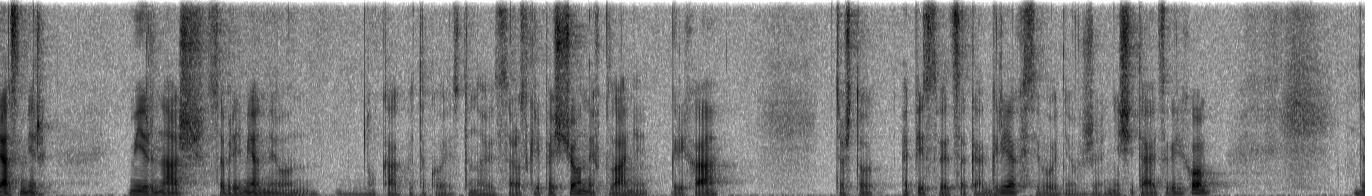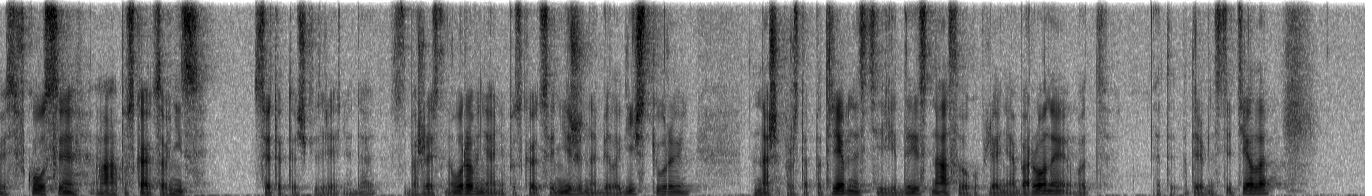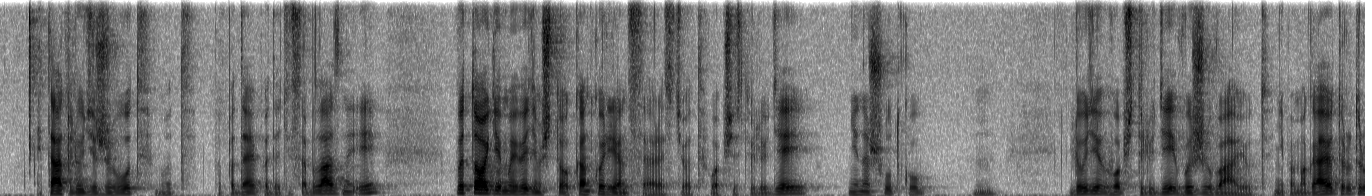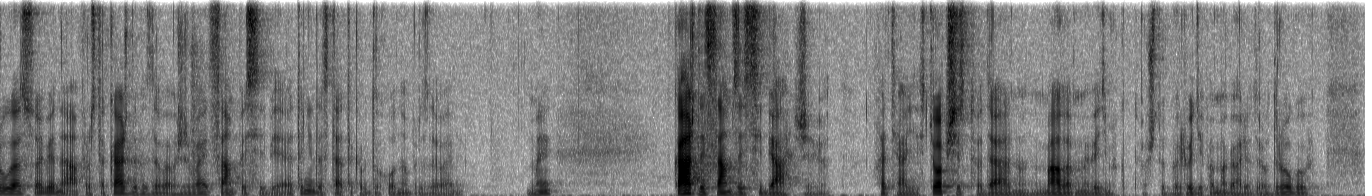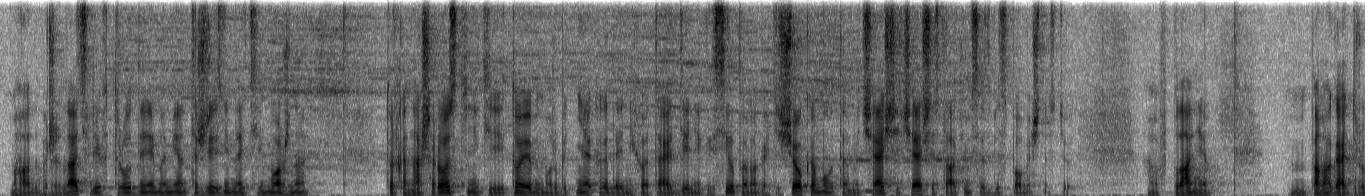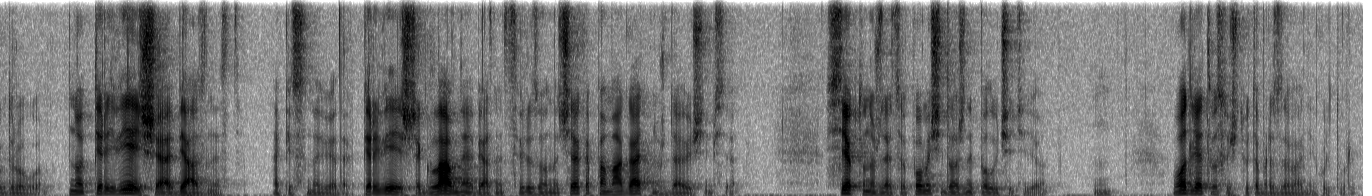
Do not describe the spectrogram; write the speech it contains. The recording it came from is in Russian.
Сейчас мир, мир наш современный, он ну, как бы такой становится раскрепощенный в плане греха. То, что описывается как грех сегодня уже не считается грехом. То есть вкусы а, опускаются вниз с этой точки зрения, да, с божественного уровня, они опускаются ниже на биологический уровень, на наши просто потребности, еды, сна, совокупления обороны, вот это потребности тела. И так люди живут, вот, попадая под эти соблазны, и в итоге мы видим, что конкуренция растет в обществе людей, не на шутку. Люди в обществе людей выживают, не помогают друг другу особенно, а просто каждый выживает сам по себе. Это недостаток в духовном образовании. Мы, каждый сам за себя живет. Хотя есть общество, да, но мало мы видим, чтобы люди помогали друг другу. Мало доброжелателей в трудные моменты жизни найти можно. Только наши родственники, и то им, может быть, некогда, не хватает денег и сил помогать еще кому-то. Мы чаще и чаще сталкиваемся с беспомощностью э, в плане помогать друг другу. Но первейшая обязанность, описана в Ведах, первейшая, главная обязанность цивилизованного человека – помогать нуждающимся. Все, кто нуждается в помощи, должны получить ее. Вот для этого существует образование культуры.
